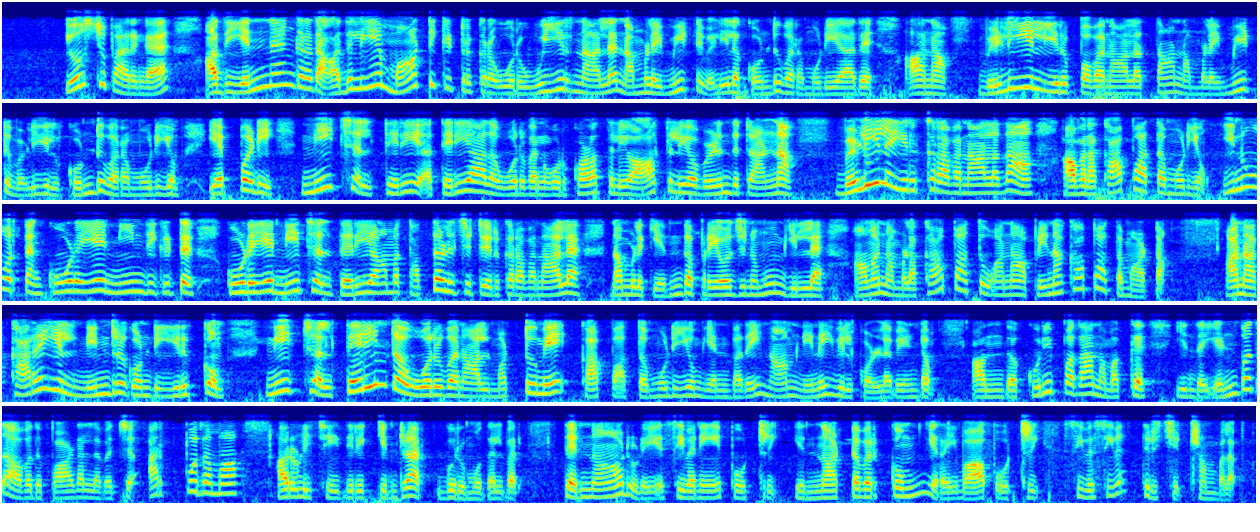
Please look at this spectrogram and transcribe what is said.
யோசிச்சு பாருங்க அது என்னங்கிறத அதுலேயே மாட்டிக்கிட்டு இருக்கிற ஒரு உயிர்னால நம்மளை மீட்டு வெளியில கொண்டு வர முடியாது. ஆனா வெளியில் இருப்பவனால தான் நம்மளை மீட்டு வெளியில் கொண்டு வர முடியும். எப்படி? நீச்சல் தெரிய தெரியாத ஒருவன் ஒரு குளத்துலயோ ஆத்துலயோ விழுந்துட்டான்னா வெளியில இருக்கிறவனால தான் அவனை காப்பாத்த முடியும். இன்னொருத்தன் கூடயே நீந்திக்கிட்டு கூடயே நீச்சல் தெரியாம தத்தளிச்சிட்டு இருக்கிறவனால நம்மளுக்கு எந்த பிரயோஜனமும் இல்லை. அவன் நம்மளை காப்பாத்துவானா அப்படின்னா காப்பாத்த மாட்டான். ஆனா கரையில் நின்று கொண்டு இருக்கும் நீச்சல் தெரிந்த ஒருவனால் மட்டுமே காப்பாற்ற முடியும் என்பதை நாம் நினைவில் கொள்ள வேண்டும். அந்த குறிப்பை தான் நமக்கு இந்த எண்பதாவது பாடல்ல வச்சு அற்புதமா அருளி செய்திருக்கின்றார் குரு முதல்வர். தென்னாடுடைய சிவனே போற்றி எந்நாட்டவர்க்கும் இறைவா போற்றி. சிவசிவ திருச்சிற்றம்பலம்.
